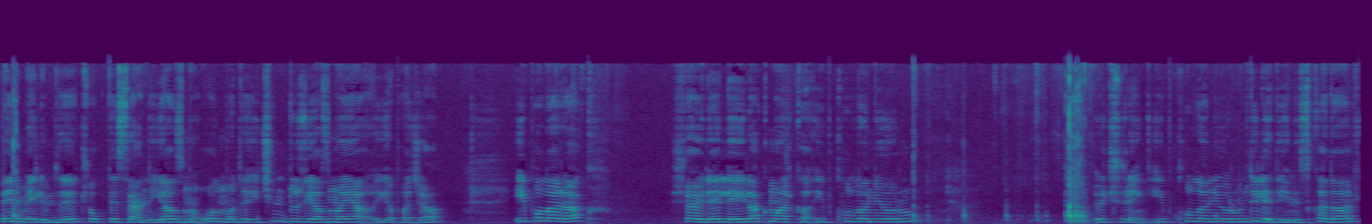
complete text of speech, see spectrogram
Benim elimde çok desenli yazma olmadığı için düz yazmaya yapacağım. İp olarak şöyle leylak marka ip kullanıyorum. 3 renk ip kullanıyorum. Dilediğiniz kadar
